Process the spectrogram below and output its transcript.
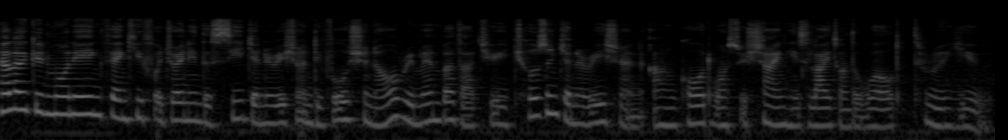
Hello, good morning. Thank you for joining the C Generation devotional. Remember that you're a chosen generation and God wants to shine his light on the world through you.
